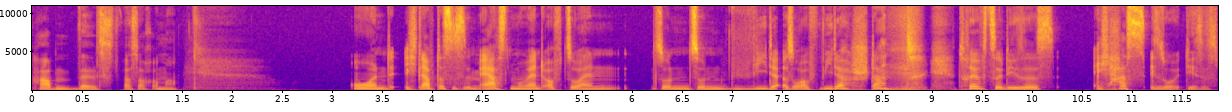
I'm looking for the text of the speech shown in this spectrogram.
haben willst, was auch immer. Und ich glaube, dass es im ersten Moment oft so ein, so ein, so ein Wider, so auf Widerstand trifft, so dieses, ich hasse, so dieses,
